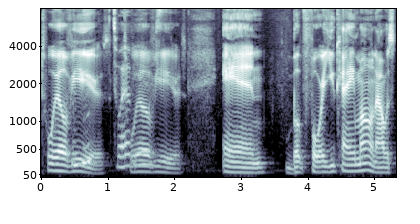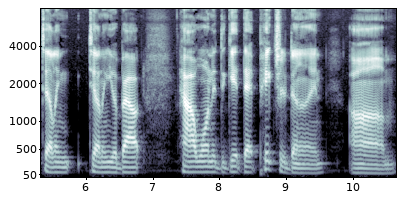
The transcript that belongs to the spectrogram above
12 years. 12 years. years. And before you came on, I was telling telling you about how I wanted to get that picture done. Um,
